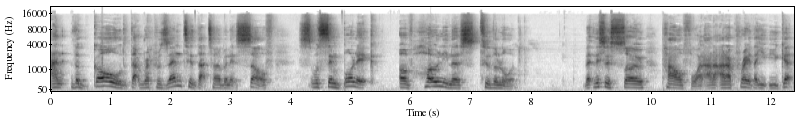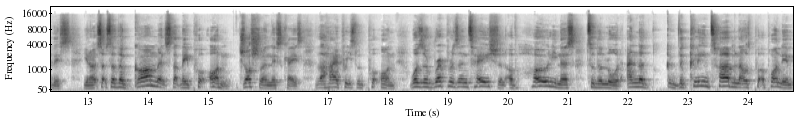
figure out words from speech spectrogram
And the gold that represented that turban itself was symbolic of holiness to the Lord. That this is so powerful. And, and, and I pray that you, you get this you know. So, so the garments that they put on Joshua in this case the high priest would put on was a representation of holiness to the Lord. And the the clean turban that was put upon him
